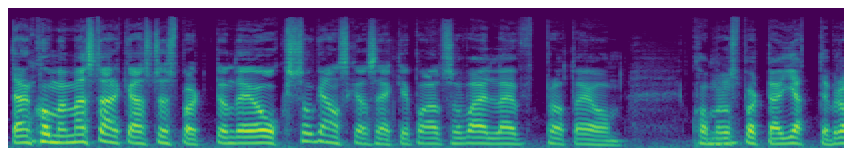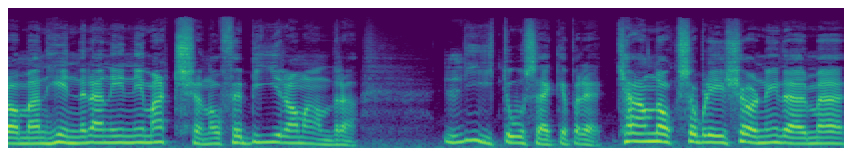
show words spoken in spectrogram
Den kommer med starkaste spurten, det är jag också ganska säker på. Alltså Wild Love pratar jag om. Kommer mm. att spurta jättebra, men hinner den in i matchen och förbi de andra? Lite osäker på det. Kan också bli körning där med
